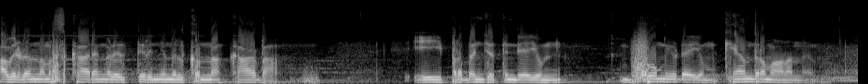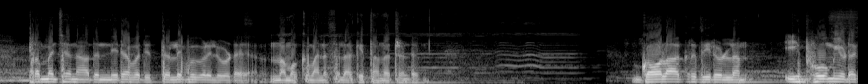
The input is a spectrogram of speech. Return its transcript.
അവരുടെ നമസ്കാരങ്ങളിൽ തിരിഞ്ഞു നിൽക്കുന്ന കാഴ്ബ ഈ പ്രപഞ്ചത്തിന്റെയും ഭൂമിയുടെയും കേന്ദ്രമാണെന്ന് പ്രപഞ്ചനാഥൻ നിരവധി തെളിവുകളിലൂടെ നമുക്ക് മനസ്സിലാക്കി തന്നിട്ടുണ്ട്. ഗോളാകൃതിയിലുള്ള ഈ ഭൂമിയുടെ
